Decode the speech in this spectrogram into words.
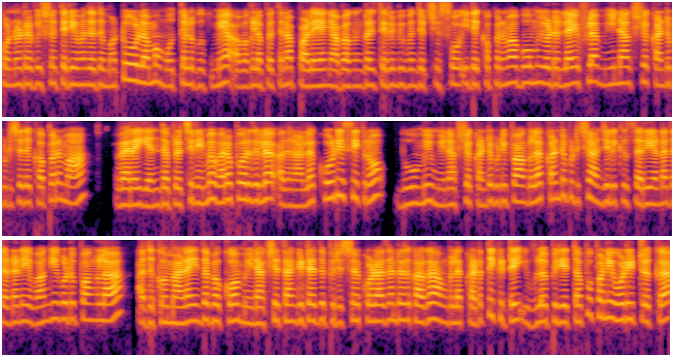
பொண்ணுன்ற விஷயம் தெரிய வந்தது. மட்டும் இல்லாம முத்தலுக்குமே அவங்கள பத்தின பழைய ஞாபகங்கள் திரும்பி வந்துருச்சு. சோ இதுக்கப்புறமா பூமியோட லைஃப்ல மீனாட்சியை கண்டுபிடிச்சதுக்கு அப்புறமா வேற எந்த பிரச்சனையுமே வரப்போறது இல்ல அதனால கூடி சீக்கிரம் பூமி மீனாட்சியை கண்டுபிடிப்பாங்களா? கண்டுபிடிச்சு அஞ்சலிக்கு சரியான தண்டனையை வாங்கி கொடுப்பாங்களா? அதுக்கு மேல இந்த பக்கம் மீனாட்சி தாங்கிட்ட இருந்து பிரிச்சிட கூடாதுன்றதுக்காக அவங்கள கடத்திக்கிட்டு இவ்வளவு பெரிய தப்பு பண்ணி ஓடிட்டு இருக்க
